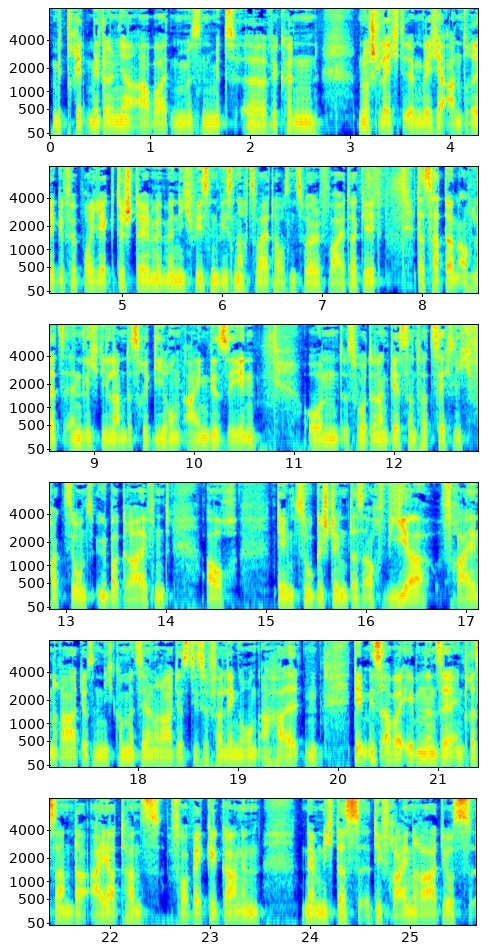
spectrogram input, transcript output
mit Drittmitteln ja arbeiten müssen. Mit, äh, wir können nur schlecht irgendwelche Anträge für Projekte stellen, wenn wir nicht wissen, wie es nach 2012 weitergeht. Das hat dann auch letztendlich die Landesregierung eingesehen. Und es wurde dann gestern tatsächlich fraktionsübergreifend auch dem zugestimmt, dass auch wir freien Radios und nicht kommerziellen Radios diese Verlängerung erhalten. Dem ist aber eben ein sehr interessanter Eiertanz vorweggegangen, nämlich dass die freien Radios äh,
